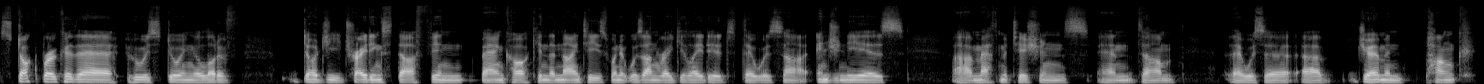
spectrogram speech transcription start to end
stockbroker there who was doing a lot of dodgy trading stuff in Bangkok in the 90s when it was unregulated. There was uh, engineers, uh, mathematicians, and um, there was a, a, German punk,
